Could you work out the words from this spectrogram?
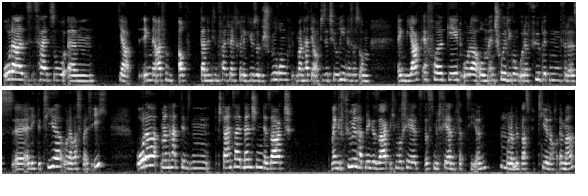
Oder es ist halt so, ähm, ja, irgendeine Art von, auch dann in diesem Fall vielleicht religiöse Beschwörung. Man hat ja auch diese Theorien, dass es um irgendwie Jagderfolg geht oder um Entschuldigung oder Fürbitten für das äh, erlegte Tier oder was weiß ich. Oder man hat diesen Steinzeitmenschen, der sagt, mein Gefühl hat mir gesagt, ich muss hier jetzt das mit Pferden verzieren Mhm. oder mit was für Tieren auch immer.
